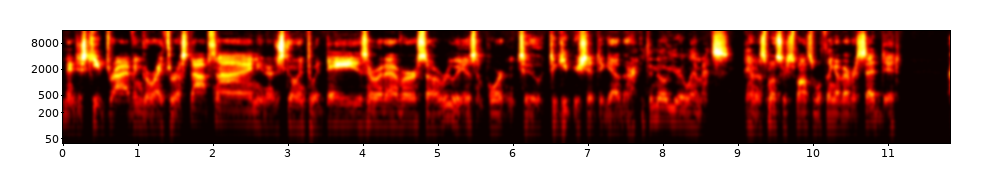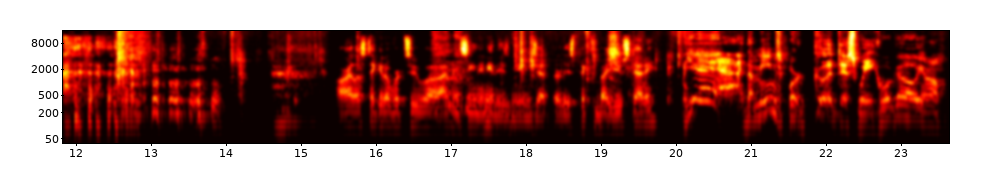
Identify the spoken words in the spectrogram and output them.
man just keep driving, go right through a stop sign, you know, just go into a daze or whatever. So it really is important to to keep your shit together and to know your limits. Damn, that's the most responsible thing I've ever said, dude. All right, let's take it over to. Uh, I haven't seen any of these memes yet. Are these picked by you, Steady? Yeah, the memes were good this week. We'll go, you know,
